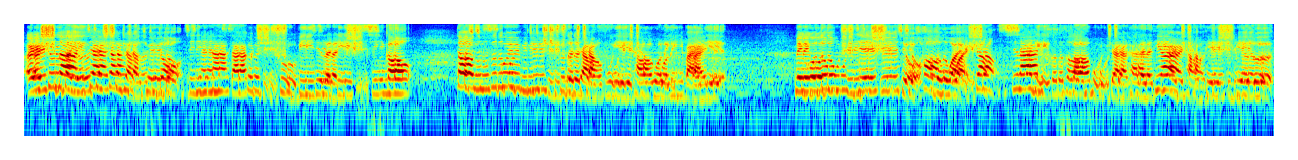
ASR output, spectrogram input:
而受到油价上涨的推动，今天纳斯达克指数逼近了历史新高，道琼斯工业平均指数的涨幅也超过了一百点。美国东部时间十月九号的晚上，希拉里和特朗普展开了第二场电视辩论。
